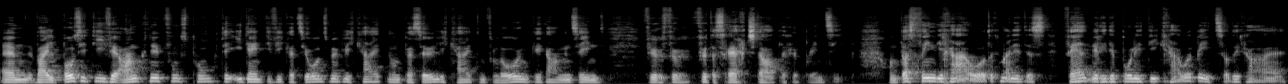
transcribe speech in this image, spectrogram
ähm, weil positive Anknüpfungspunkte, Identifikationsmöglichkeiten und Persönlichkeiten verloren gegangen sind für, für, für das rechtsstaatliche Prinzip. Und das finde ich auch, oder? Ich meine, das fehlt mir in der Politik auch ein bisschen, oder? Ich habe,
